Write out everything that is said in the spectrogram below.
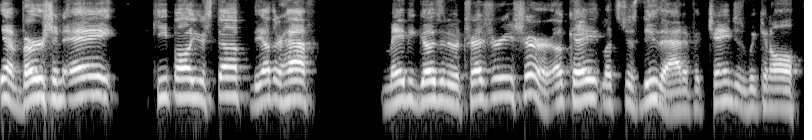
yeah, version A, keep all your stuff. The other half maybe goes into a treasury. Sure. Okay, let's just do that. If it changes, we can all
